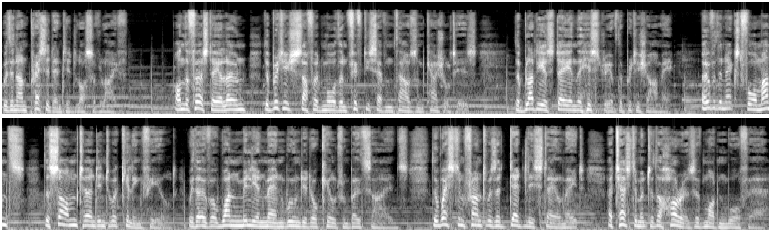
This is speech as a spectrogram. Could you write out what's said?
with an unprecedented loss of life. On the first day alone, the British suffered more than 57,000 casualties, the bloodiest day in the history of the British Army. Over the next four months, the Somme turned into a killing field, with over one million men wounded or killed from both sides. The Western Front was a deadly stalemate, a testament to the horrors of modern warfare.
